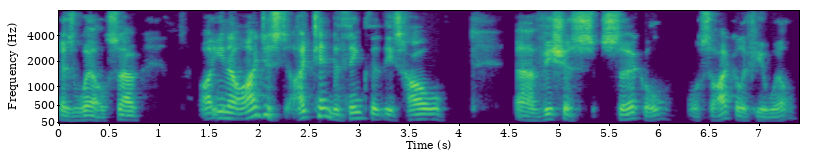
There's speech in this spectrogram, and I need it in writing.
as well. So, I you know, I just I tend to think that this whole uh, vicious circle or cycle, if you will,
